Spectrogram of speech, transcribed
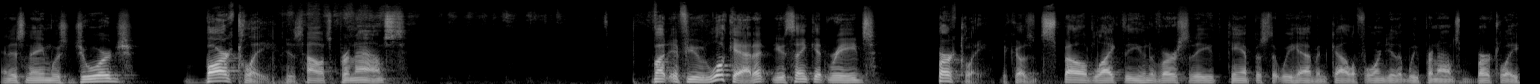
And his name was George Berkeley, is how it's pronounced. But if you look at it, you think it reads Berkeley because it's spelled like the university campus that we have in California that we pronounce Berkeley,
